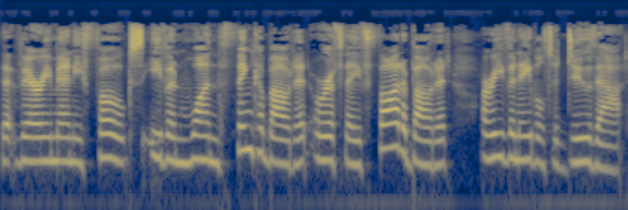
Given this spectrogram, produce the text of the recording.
that very many folks even one think about it, or if they've thought about it, are even able to do that.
